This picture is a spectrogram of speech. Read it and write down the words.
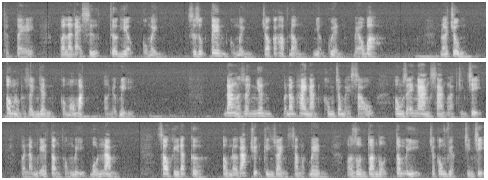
thực tế và là đại sứ thương hiệu của mình, sử dụng tên của mình cho các hợp đồng nhượng quyền béo bở. Nói chung, ông là một doanh nhân có máu mặt ở nước Mỹ. Đang là doanh nhân vào năm 2016, ông rẽ ngang sang làm chính trị và nắm ghế Tổng thống Mỹ 4 năm. Sau khi đắc cử, ông đã gác chuyện kinh doanh sang một bên và dồn toàn bộ tâm ý cho công việc chính trị.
